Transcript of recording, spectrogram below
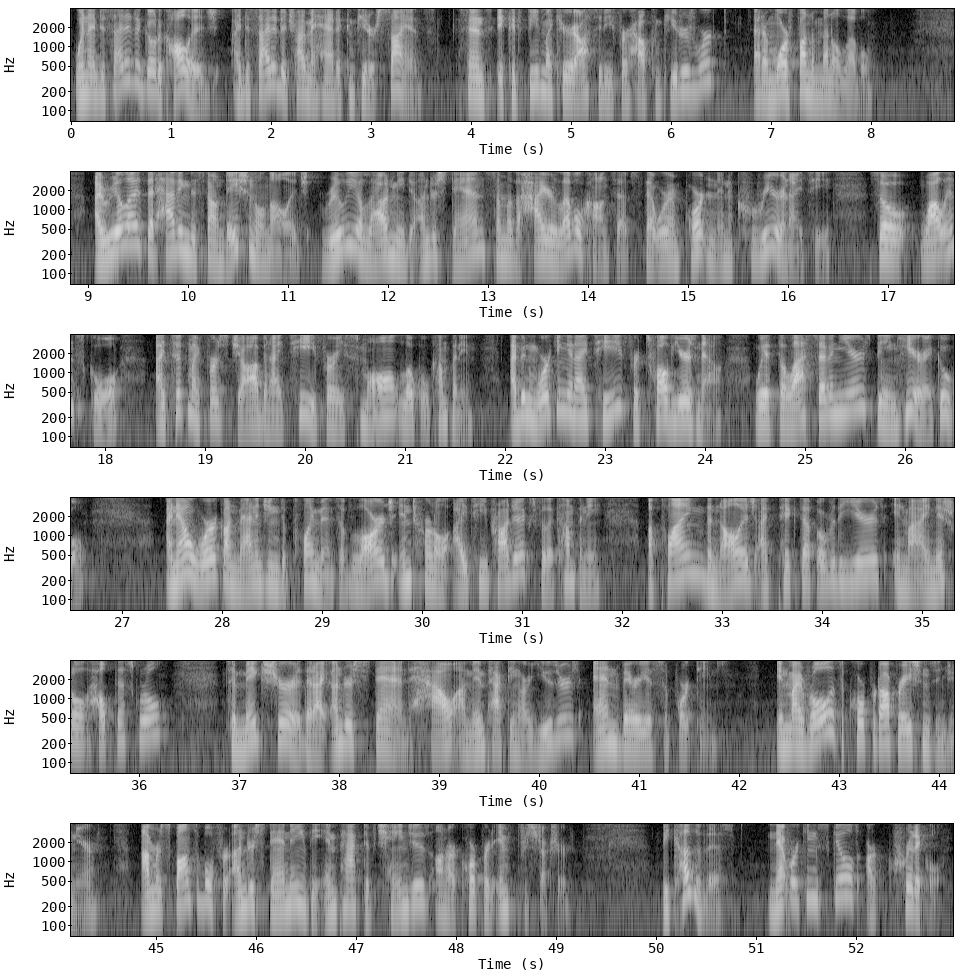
When I decided to go to college, I decided to try my hand at computer science, since it could feed my curiosity for how computers worked at a more fundamental level. I realized that having this foundational knowledge really allowed me to understand some of the higher level concepts that were important in a career in IT. So while in school, I took my first job in IT for a small local company. I've been working in IT for 12 years now, with the last seven years being here at Google. I now work on managing deployments of large internal IT projects for the company, applying the knowledge I've picked up over the years in my initial help desk role to make sure that I understand how I'm impacting our users and various support teams. In my role as a corporate operations engineer, I'm responsible for understanding the impact of changes on our corporate infrastructure. Because of this, networking skills are critical.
